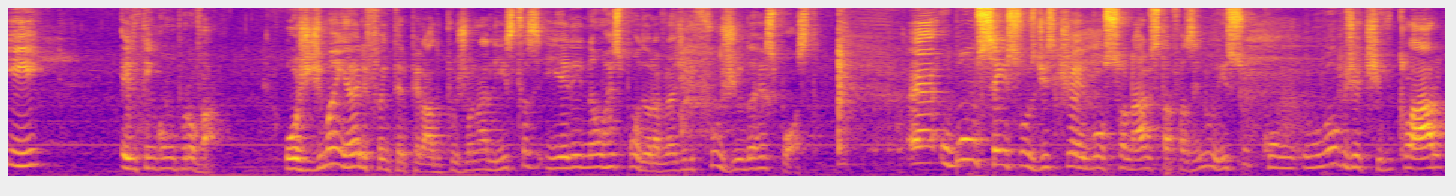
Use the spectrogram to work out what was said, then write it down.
e ele tem como provar. Hoje de manhã ele foi interpelado por jornalistas e ele não respondeu, na verdade ele fugiu da resposta. É, o bom senso nos diz que Jair Bolsonaro está fazendo isso com um objetivo claro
